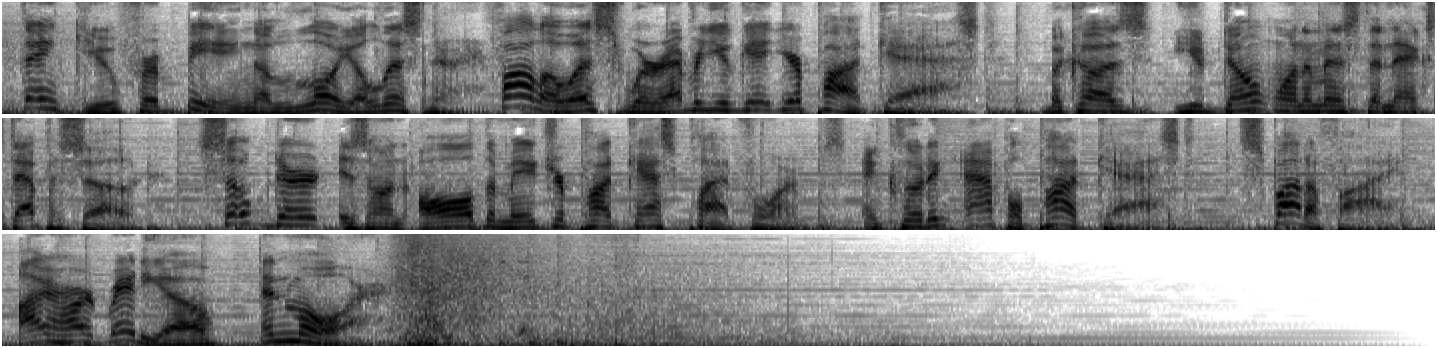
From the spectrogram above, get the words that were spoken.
Thank you for being a loyal listener. Follow us wherever you get your podcast because you don't want to miss the next episode. Soap Dirt is on all the major podcast platforms, including Apple Podcast, Spotify, iHeartRadio, and more.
